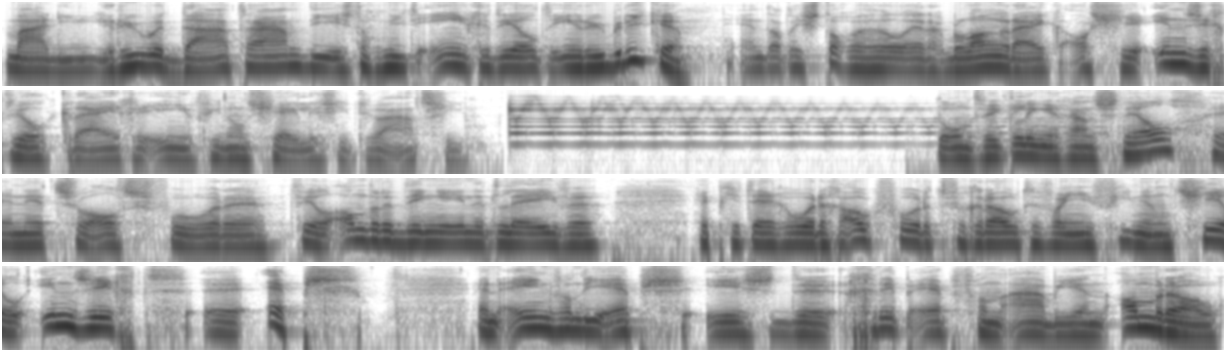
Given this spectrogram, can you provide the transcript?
maar die ruwe data die is nog niet ingedeeld in rubrieken. En dat is toch wel heel erg belangrijk als je inzicht wil krijgen in je financiële situatie. De ontwikkelingen gaan snel en net zoals voor uh, veel andere dingen in het leven heb je tegenwoordig ook voor het vergroten van je financieel inzicht uh, apps. En een van die apps is de Grip-app van ABN AMRO.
